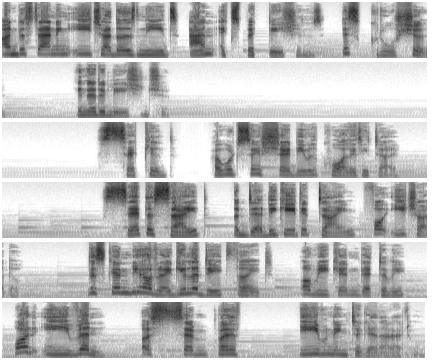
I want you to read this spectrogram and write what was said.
Understanding each other's needs and expectations is crucial in a relationship. Second, I would say schedule quality time. Set aside a dedicated time for each other. This can be a regular date night, a weekend getaway, or even a simple evening together at home.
